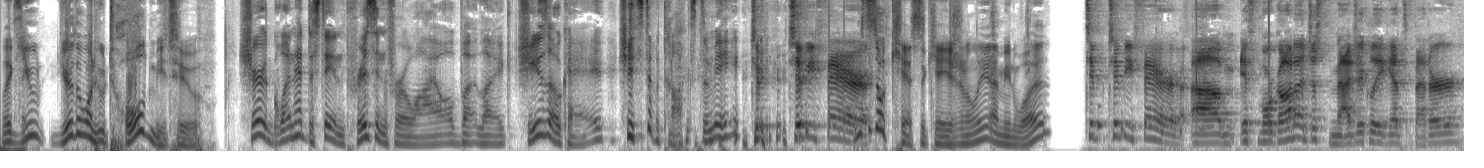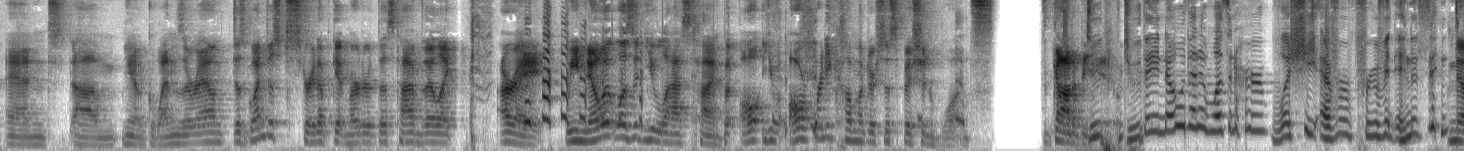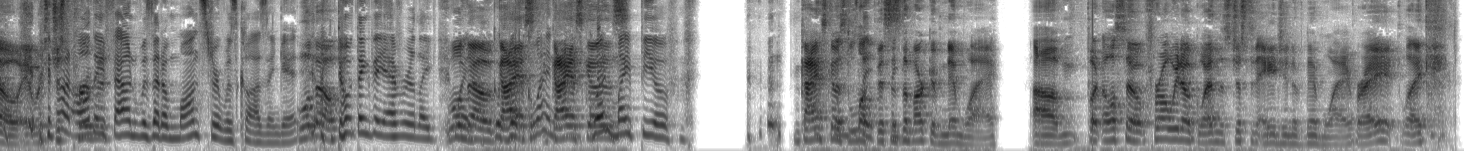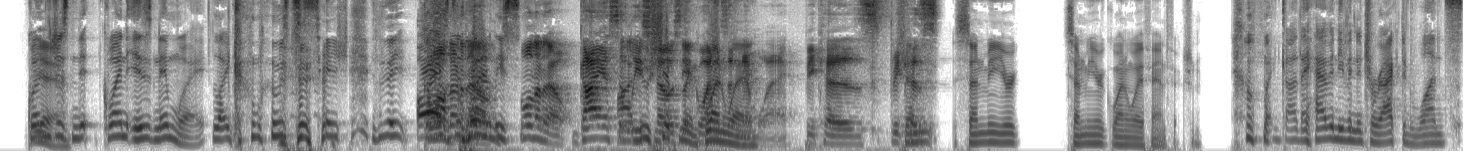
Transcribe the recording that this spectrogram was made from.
Like you, you're the one who told me to." Sure, Gwen had to stay in prison for a while, but like, she's okay. She still talks to me. to, to be fair, We still kiss occasionally. I mean, what? To, to be fair, um, if Morgana just magically gets better and um, you know Gwen's around, does Gwen just straight up get murdered this time? They're like, all right, we know it wasn't you last time, but all you've already come under suspicion once. It's gotta be Do, you. do they know that it wasn't her? Was she ever proven innocent? No, it was I just thought all they found was that a monster was causing it. Well, no. I don't think they ever like. Well, went, no, "Gwen- Gaius- Gwen, Gaius Gwen goes- might be a. Gaius goes, look, this is the mark of Nimueh. Um, but also, for all we know, Gwen's just an agent of Nimueh, right? Like, Gwen's Yeah. just Gwen is Nimueh. Like who's to say? She, they, well, Gaius no, no, no. least. Well, no, no. Gaius at Uh, least knows that name, Gwen is a Nimueh because because Send, send me your, send me your Gwenway fanfiction. Oh my god, they haven't even interacted once.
